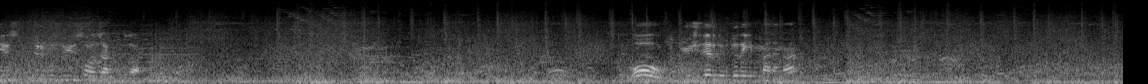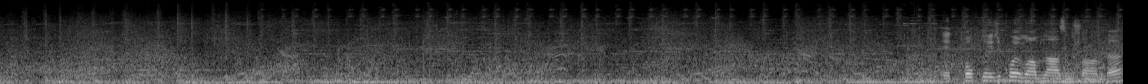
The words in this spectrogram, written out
Bir sürü buz büyüsü olacak burada. Oo, büyücüleri durdurayım ben hemen. Toplayıcı koymam lazım şu anda.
